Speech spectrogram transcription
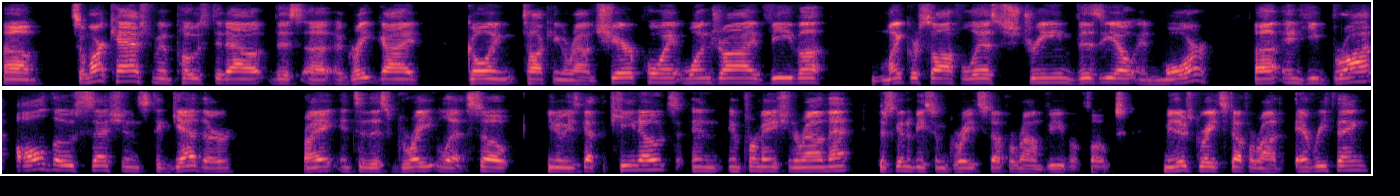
Um, so Mark Kashman posted out this uh, a great guide going talking around SharePoint, OneDrive, Viva, Microsoft List, Stream, Visio, and more. Uh, and he brought all those sessions together, right, into this great list. So, you know, he's got the keynotes and information around that. There's going to be some great stuff around Viva, folks. I mean, there's great stuff around everything,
